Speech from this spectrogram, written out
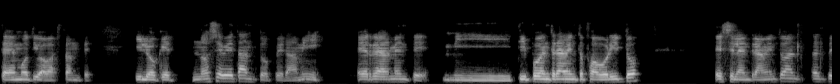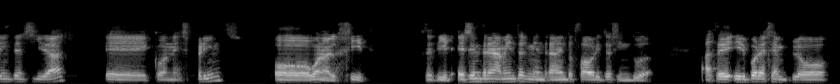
también motiva bastante. Y lo que no se ve tanto, pero a mí es realmente mi tipo de entrenamiento favorito, es el entrenamiento de alta intensidad eh, con sprints o, bueno, el HIT. Es decir, ese entrenamiento es mi entrenamiento favorito sin duda. Hacer, ir, por ejemplo,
